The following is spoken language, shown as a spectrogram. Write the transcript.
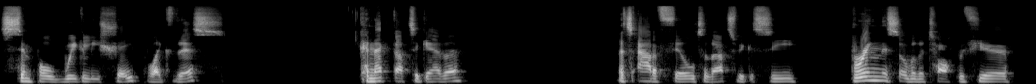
simple wiggly shape like this. Connect that together. Let's add a fill to that so we can see. Bring this over the top of here.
